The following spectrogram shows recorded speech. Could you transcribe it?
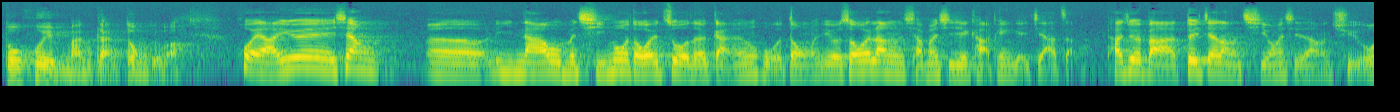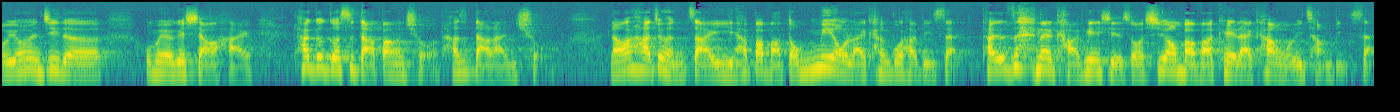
都会蛮感动的吧？会啊，因为像。呃，你拿我们期末都会做的感恩活动，有时候会让小朋友写写卡片给家长，他就会把对家长的期望写上去。我永远记得我们有个小孩，他哥哥是打棒球，他是打篮球，然后他就很在意，他爸爸都没有来看过他比赛，他就在那卡片写说，希望爸爸可以来看我一场比赛。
